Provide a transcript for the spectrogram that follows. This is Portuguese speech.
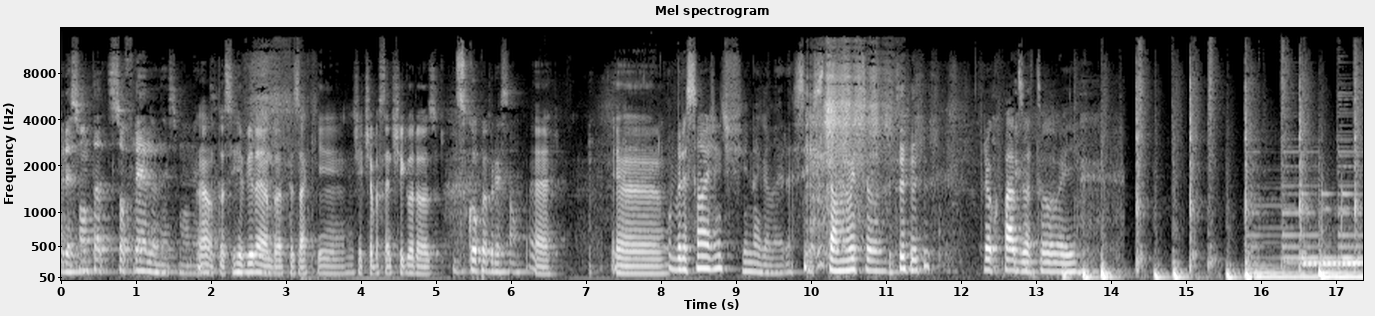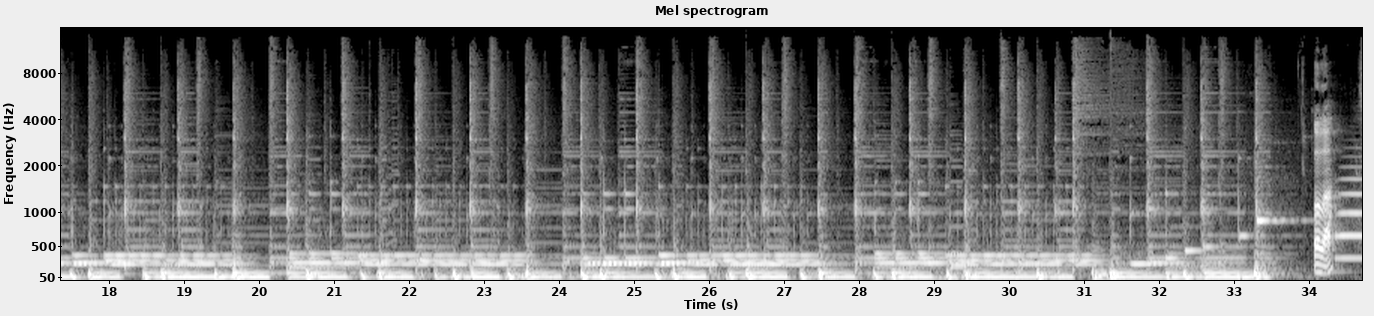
Bresson tá sofrendo nesse momento. Não, tô se revirando, apesar que a gente é bastante rigoroso. Desculpa, Bresson. É. é... O Bresson é gente fina, galera. Vocês estão muito preocupados à toa aí.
